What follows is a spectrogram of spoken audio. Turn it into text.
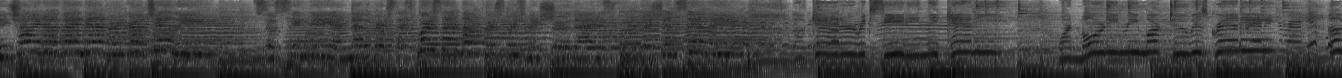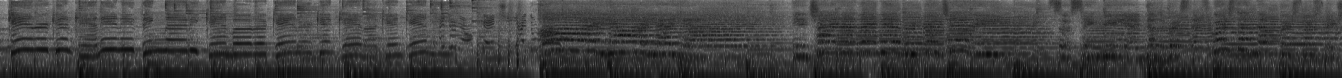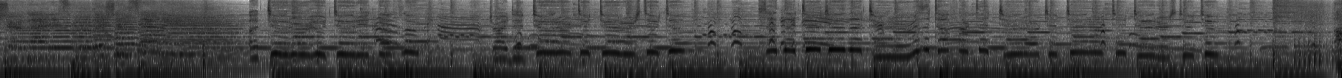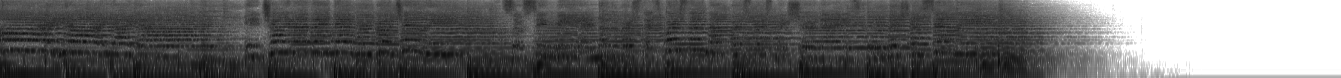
In China they never grow chili. So sing me another verse that's worse than the first verse. Make sure that it's foolish and silly. A catter exceedingly canny. One morning remarked to his granny. tooter who tooted the flute tried to tutor two tutors to toot. Said the toot to the tutor is a tougher to tutor to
